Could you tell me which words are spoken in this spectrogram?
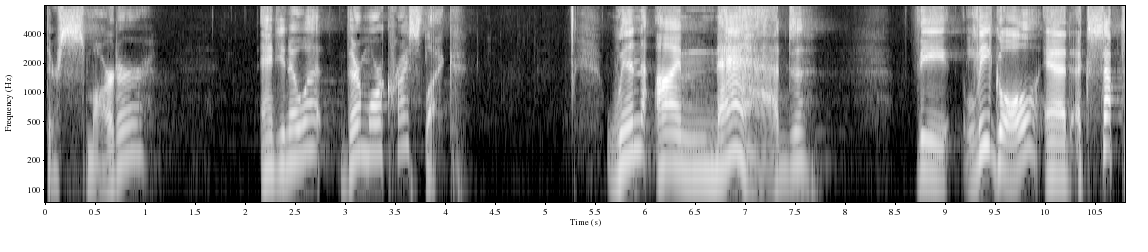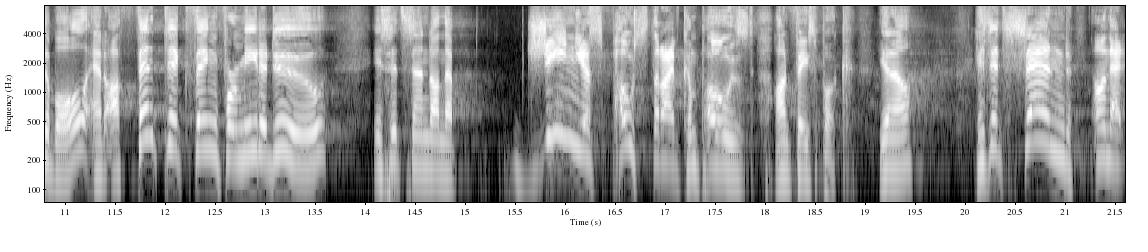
they're smarter, and you know what? They're more Christ like. When I'm mad, the legal and acceptable and authentic thing for me to do is hit send on that genius post that I've composed on Facebook, you know? Is it send on that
